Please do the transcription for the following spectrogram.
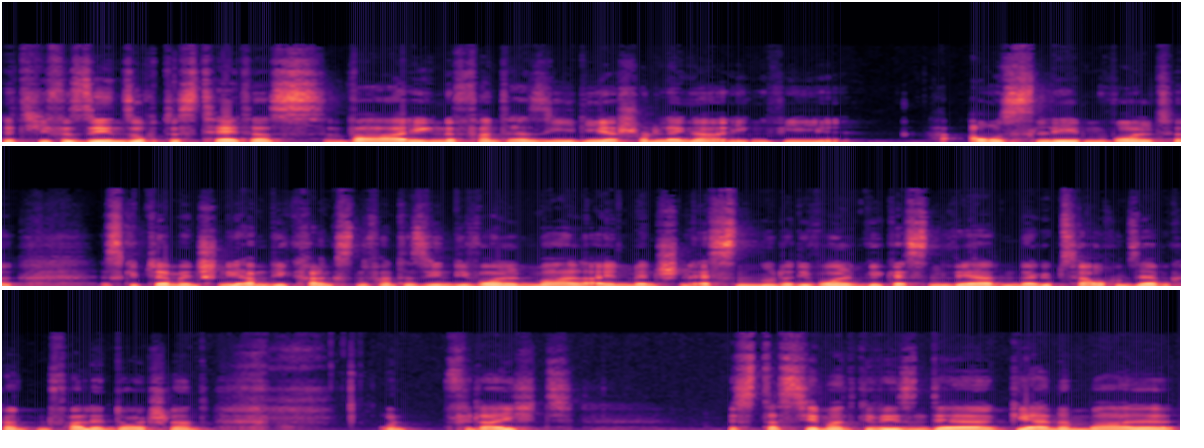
eine tiefe Sehnsucht des Täters war, irgendeine Fantasie, die er schon länger irgendwie ausleben wollte. Es gibt ja Menschen, die haben die kranksten Fantasien, die wollen mal einen Menschen essen oder die wollen gegessen werden. Da gibt es ja auch einen sehr bekannten Fall in Deutschland. Und vielleicht ist das jemand gewesen, der gerne mal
